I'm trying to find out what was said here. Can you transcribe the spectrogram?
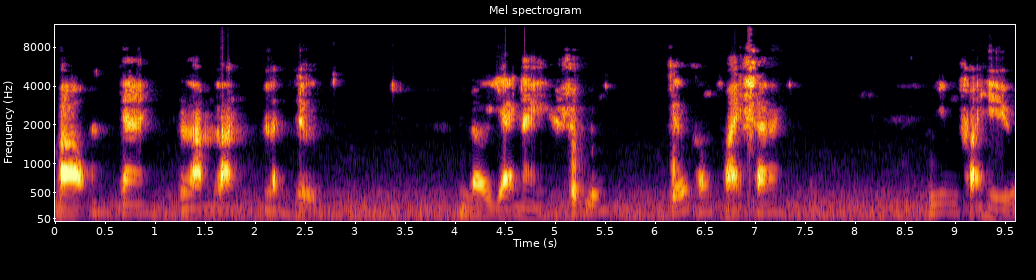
bảo ăn chay làm lành lãnh dự lời dạy này rất đúng, chứ không phải sai. Nhưng phải hiểu,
